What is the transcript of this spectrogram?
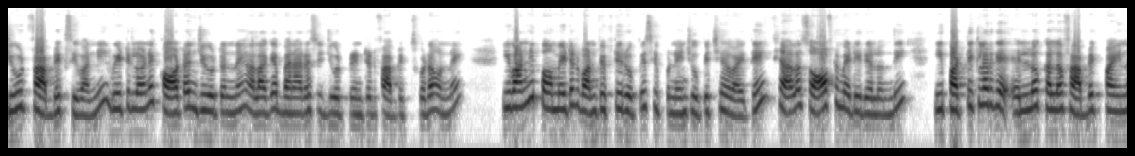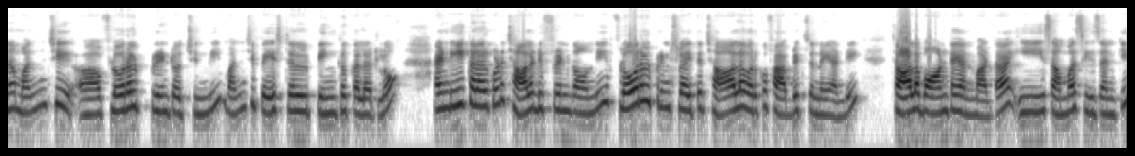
జ్యూట్ ఫ్యాబ్రిక్స్ ఇవన్నీ. వీటిలోనే కాటన్ జ్యూట్ ఉన్నాయి అలాగే బెనారసీ జ్యూట్ ప్రింటెడ్ ఫ్యాబ్రిక్స్ కూడా ఉన్నాయి. ఇవన్నీ per metre one fifty rupees ఇప్పుడు నేను చూపించేవి అయితే. చాలా సాఫ్ట్ మెటీరియల్ ఉంది. ఈ పర్టికులర్గా ఎల్లో కలర్ ఫ్యాబ్రిక్ పైన మంచి ఫ్లోరల్ ప్రింట్ వచ్చింది. మంచి పేస్టల్ పింక్ కలర్లో. అండ్ ఈ కలర్ కూడా చాలా డిఫరెంట్గా ఉంది. ఫ్లోరల్ ప్రింట్స్లో అయితే చాలా వరకు ఫ్యాబ్రిక్స్ ఉన్నాయండి. చాలా బాగుంటాయి అనమాట ఈ సమ్మర్ సీజన్కి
